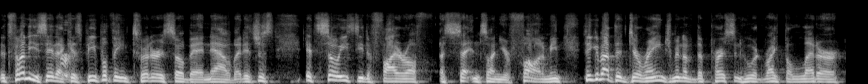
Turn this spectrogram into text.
It's funny you say that because people think Twitter is so bad now, but it's just it's so easy to fire off a sentence on your phone. I mean, think about the derangement of the person who would write the letter,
